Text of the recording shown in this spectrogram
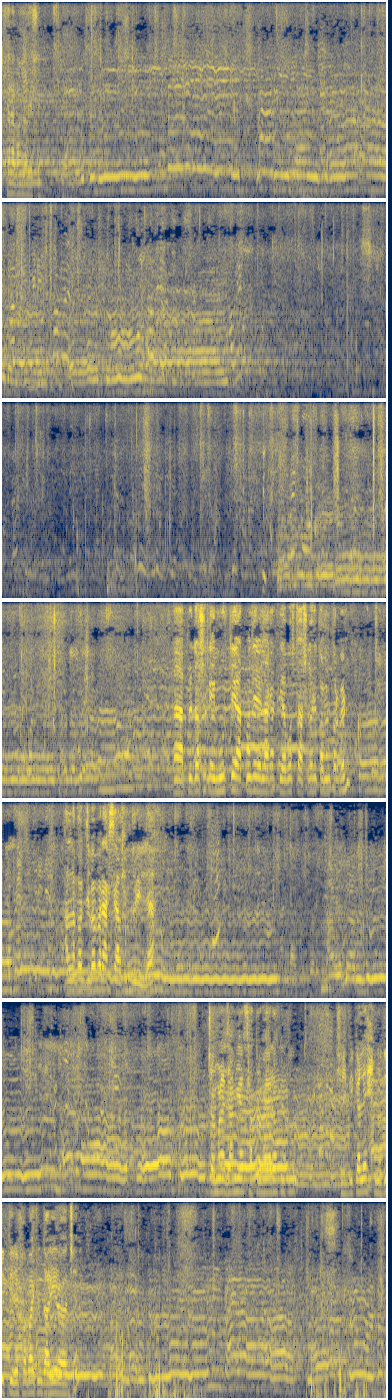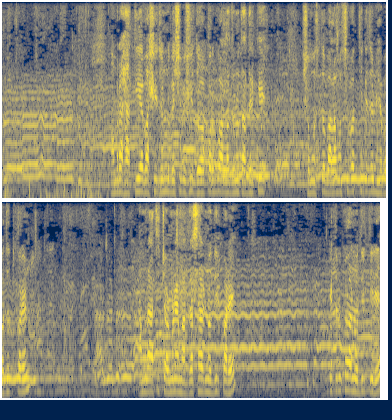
সারা বাংলাদেশে। প্রিয় দর্শক, এই মুহূর্তে আপনাদের এলাকার কি অবস্থা? আশা করি কমেন্ট করবেন। আল্লাহ পাক যেভাবে রাখছে, আলহামদুলিল্লাহ। চরমারা জামিয়ার ছাত্র ভাইয়েরা কিন্তু শেষ বিকালে নদীর তীরে সবাই কিন্তু দাঁড়িয়ে রয়েছে। আমরা হাতিয়াবাসীর জন্য বেশি বেশি দোয়া করব। আল্লাহ যেন তাদেরকে সমস্ত বালা মুসিবত থেকে যেন হেফাজত করেন। আমরা আছি চরমনায় মাদ্রাসার নদীর পাড়ে, কেতনখোলা নদীর তীরে।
